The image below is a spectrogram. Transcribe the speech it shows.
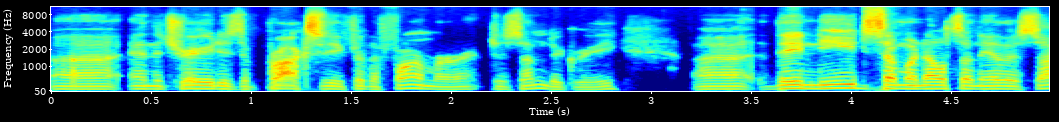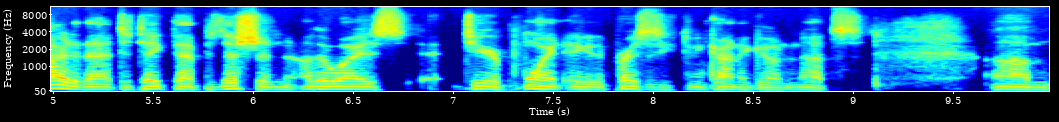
uh, and the trade is a proxy for the farmer to some degree, uh, they need someone else on the other side of that to take that position. Otherwise, to your point, the prices can kind of go nuts. Um,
